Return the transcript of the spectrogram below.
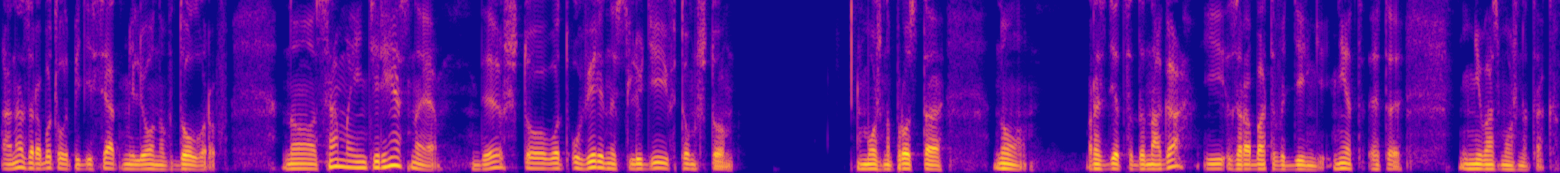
Она заработала 50 миллионов долларов. Но самое интересное, да, что вот уверенность людей в том, что можно просто, ну, раздеться до нога и зарабатывать деньги. Нет, это невозможно так.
